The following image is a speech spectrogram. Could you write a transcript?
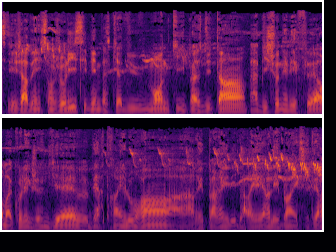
Si les jardins sont jolis, c'est bien parce qu'il y a du monde qui y passe du temps à bichonner les fleurs, ma collègue Geneviève, Bertrand et Laurent à réparer les barrières, les bancs, etc.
